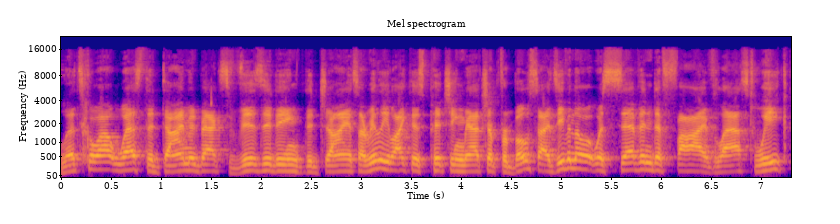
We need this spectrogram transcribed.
Let's go out west. The Diamondbacks visiting the Giants. I really like this pitching matchup for both sides, even though it was seven to five last week.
